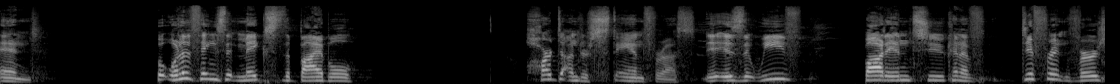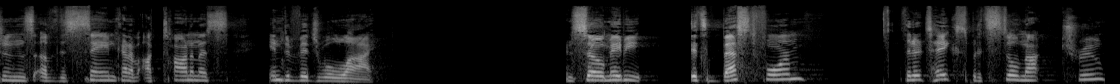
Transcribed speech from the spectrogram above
end. But one of the things that makes the Bible hard to understand for us is that we've bought into kind of different versions of the same kind of autonomous individual lie. And so maybe its best form that it takes, but it's still not true,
